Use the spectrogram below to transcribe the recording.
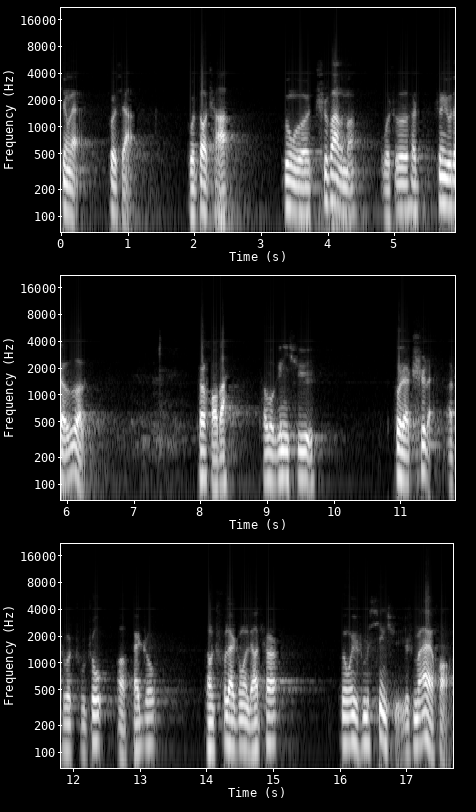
进来坐下，给我倒茶，问我吃饭了吗？我说还真有点饿了。他说好吧，他说我给你去做点吃的。啊，他说煮粥，啊，白粥。然后出来跟我聊天问我有什么兴趣，有什么爱好。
